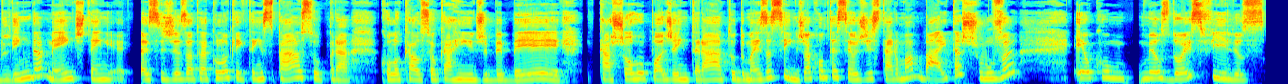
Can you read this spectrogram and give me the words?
lindamente. Tem, esses dias até coloquei que tem espaço para colocar o seu carrinho de bebê, cachorro pode entrar, tudo. Mas assim, já aconteceu de estar uma baita chuva, eu com meus dois filhos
